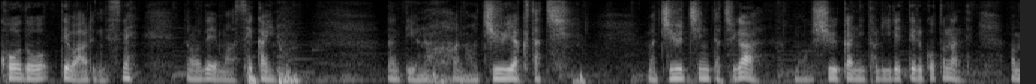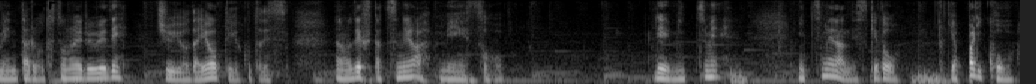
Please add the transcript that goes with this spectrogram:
行動ではあるんですね。なのでまあ世界の何て言うのあの重役たち。まあ、重鎮たちがもう習慣に取り入れてることなんで、まあ、メンタルを整える上で重要だよということです。なので2つ目は瞑想。で3つ目。3つ目なんですけどやっぱりこう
